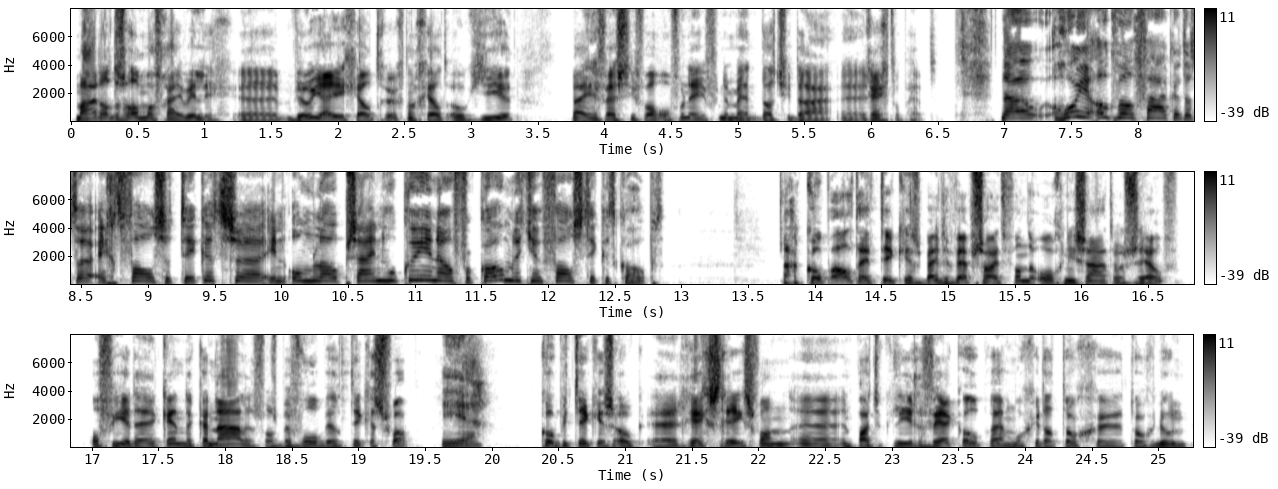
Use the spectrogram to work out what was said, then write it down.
Maar dat is allemaal vrijwillig. Uh, wil jij je geld terug, dan geldt ook hier bij een festival of een evenement dat je daar recht op hebt. Nou, hoor je ook wel vaker dat er echt valse tickets in omloop zijn. Hoe kun je nou voorkomen dat je een vals ticket koopt? Nou, koop altijd tickets bij de website van de organisator zelf. Of via de erkende kanalen, zoals bijvoorbeeld Ticketswap. Ja. Koop je tickets ook uh, rechtstreeks van een particuliere verkoop, hè, mocht je dat toch, toch doen.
